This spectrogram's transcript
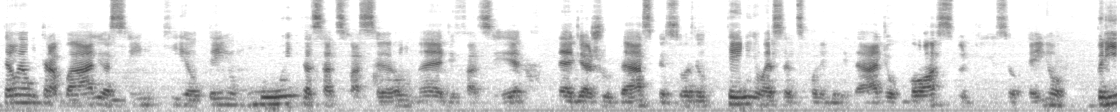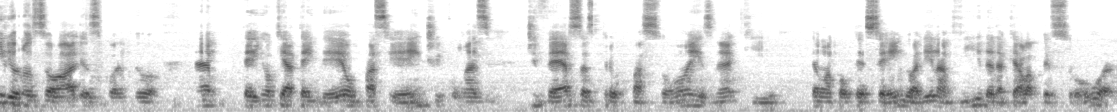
Então é um trabalho assim que eu tenho muita satisfação né, de fazer né, de ajudar as pessoas, eu tenho essa disponibilidade, eu gosto disso, eu tenho brilho nos olhos quando né, tenho que atender um paciente com as diversas preocupações né, que estão acontecendo ali na vida daquela pessoa.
